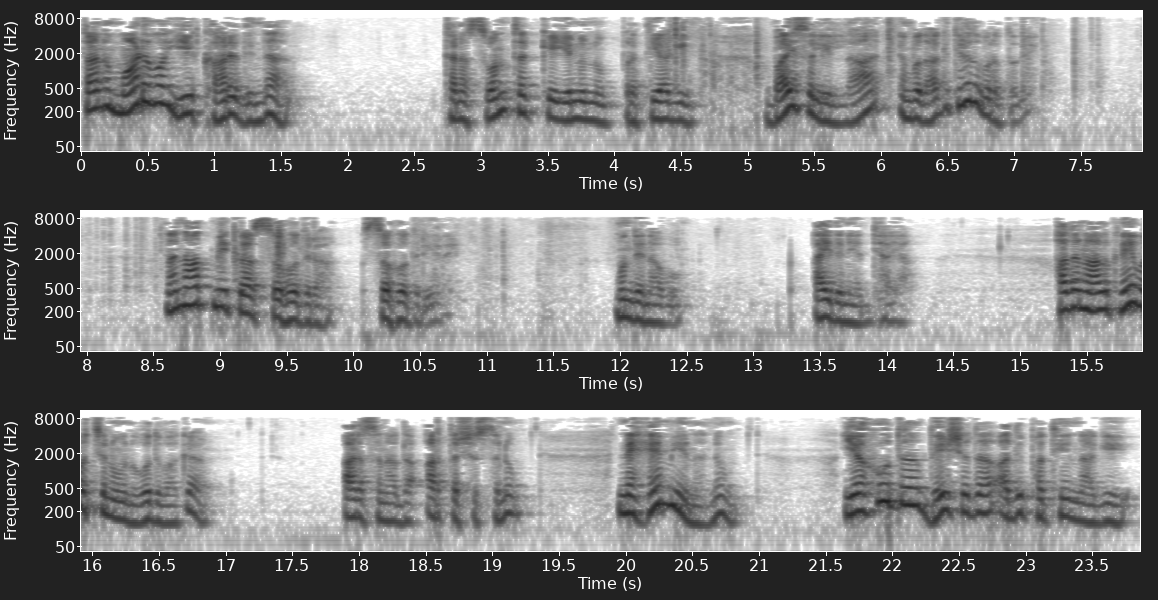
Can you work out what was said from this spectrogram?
ತಾನು ಮಾಡುವ ಈ ಕಾರ್ಯದಿಂದ ತನ್ನ ಸ್ವಂತಕ್ಕೆ ಏನನ್ನು ಪ್ರತಿಯಾಗಿ ಬಯಸಲಿಲ್ಲ ಎಂಬುದಾಗಿ ತಿಳಿದು ಬರುತ್ತದೆ ನನ್ನ ಆತ್ಮಿಕ ಸಹೋದರ, ಸಹೋದರಿಯರೇ, ಮುಂದೆ ನಾವು ಐದನೇ ಅಧ್ಯಾಯ ಹದಿನಾಲ್ಕನೇ ವಚನವನ್ನು ಓದುವಾಗ ಅರಸನಾದ ಅರ್ಥಶಸ್ತನು ನೆಹೇಮಿಯನನ್ನು ಯಹೂದ ದೇಶದ ಅಧಿಪತಿಯನ್ನಾಗಿ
